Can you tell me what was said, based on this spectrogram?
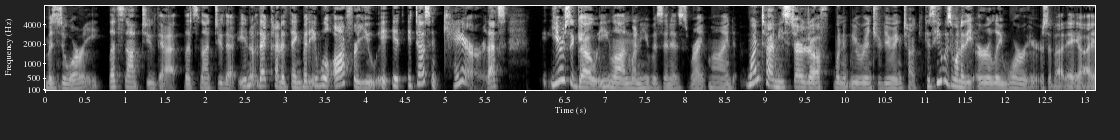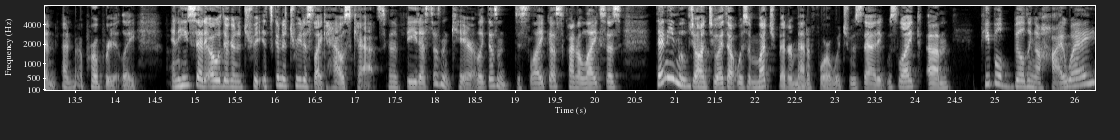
Missouri. Let's not do that. Let's not do that. You know that kind of thing. But it will offer you. It, it, it doesn't care. That's years ago, Elon, when he was in his right mind, one time he started off when we were interviewing, talking, because he was one of the early warriors about AI and, and appropriately. And he said, Oh, they're going to treat, it's going to treat us like house cats, going to feed us, doesn't care, like doesn't dislike us, kind of likes us. Then he moved on to, I thought was a much better metaphor, which was that it was like, um, people building a highway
